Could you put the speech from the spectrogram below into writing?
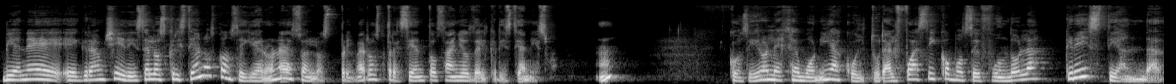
viene eh, Gramsci y dice, los cristianos consiguieron eso en los primeros 300 años del cristianismo. Consiguieron la hegemonía cultural. Fue así como se fundó la cristiandad,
